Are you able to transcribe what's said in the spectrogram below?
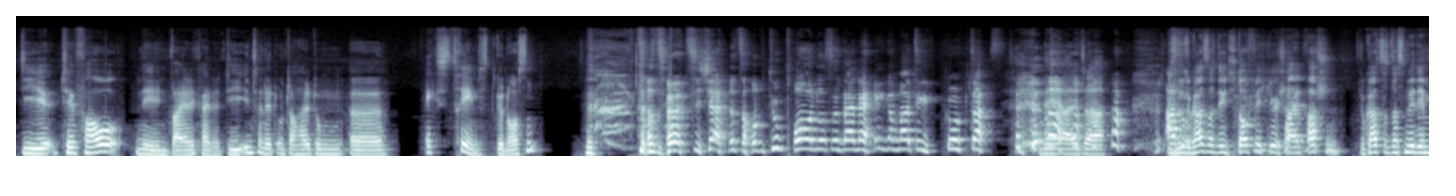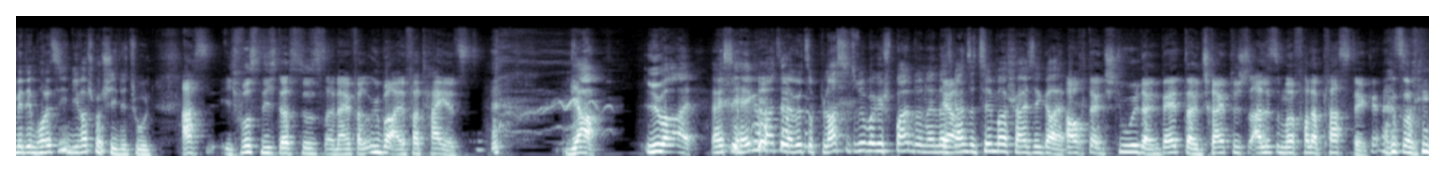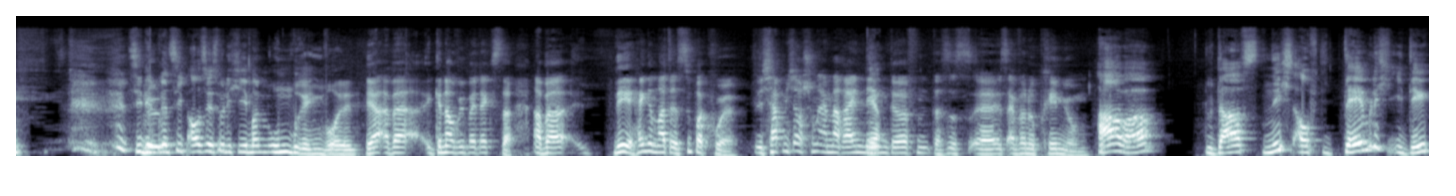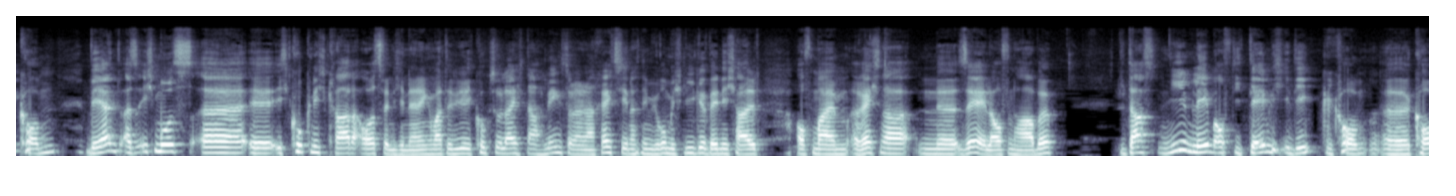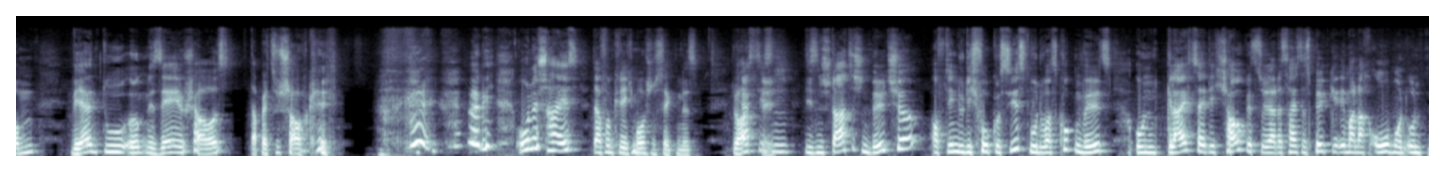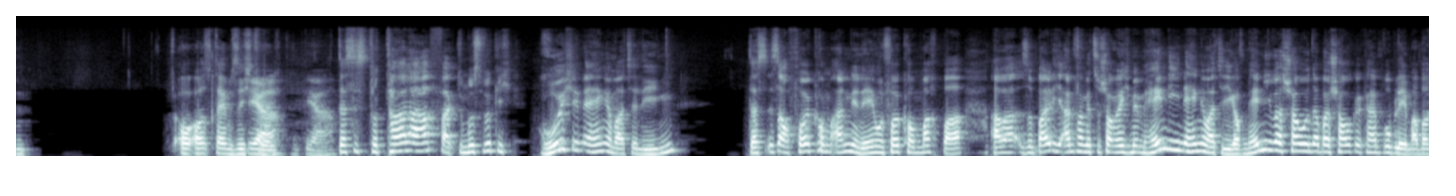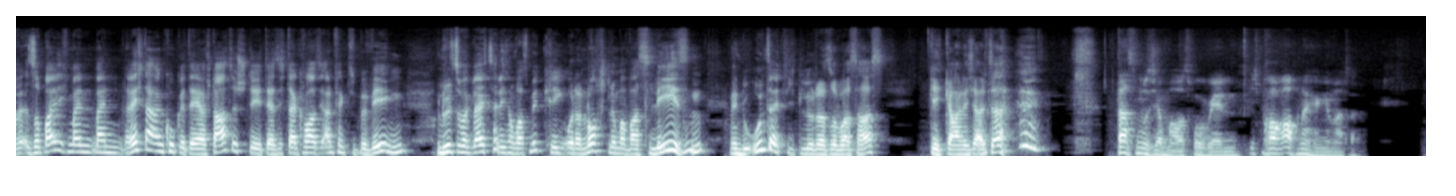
die TV, nee, ja keine, die Internetunterhaltung äh, extremst genossen. Das hört sich an, als ob du Pornos in deiner Hängematte geguckt hast. Nee, Alter. Also, Also- du kannst doch den Stoff nicht gescheit waschen. Du kannst doch das mit dem, mit dem Holz nicht in die Waschmaschine tun. Ach, ich wusste nicht, dass du es dann einfach überall verteilst. Ja, überall. Da ist die Hängematte, da wird so Plastik drüber gespannt und dann das Ja. ganze Zimmer, scheißegal. Auch dein Stuhl, dein Bett, dein Schreibtisch ist alles immer voller Plastik. Also, Sieht im Prinzip aus, als würde ich jemanden umbringen wollen. ja, aber genau wie bei Dexter. Aber nee, Hängematte ist super cool. Ich habe mich auch schon einmal reinlegen Ja. dürfen. Das ist, äh, ist einfach nur Premium. Aber du darfst nicht auf die dämliche Idee kommen, während, also ich muss, äh, äh, ich guck nicht geradeaus, wenn ich in der Hängematte liege, ich guck so leicht nach links oder nach rechts, je nachdem wie rum ich liege, wenn ich halt auf meinem Rechner eine Serie laufen habe. Du darfst nie im Leben auf die dämliche Idee gekommen, äh, kommen, während du irgendeine Serie schaust, dabei zu schaukeln. Wirklich, ohne Scheiß, davon kriege ich Motion Sickness. Du hast diesen, diesen statischen Bildschirm, auf den du dich fokussierst, wo du was gucken willst, und gleichzeitig schaukelst du ja, das heißt, das Bild geht immer nach oben und unten. Au- Aus deinem Sichtfeld. Ja, ja. Das ist totaler Abfuck. Du musst wirklich ruhig in der Hängematte liegen. Das ist auch vollkommen angenehm und vollkommen machbar. Aber sobald ich anfange zu schauen, wenn ich mit dem Handy in der Hängematte liege, auf dem Handy was schaue und dabei schaukel, kein Problem. Aber sobald ich meinen meinen Rechner angucke, der ja statisch steht, der sich dann quasi anfängt zu bewegen und du willst aber gleichzeitig noch was mitkriegen oder noch schlimmer was lesen, wenn du Untertitel oder sowas hast, geht gar nicht, Alter. Das muss ich auch mal ausprobieren. Ich brauche auch eine Hängematte.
